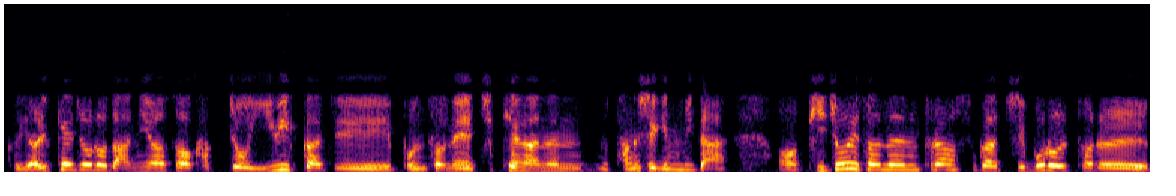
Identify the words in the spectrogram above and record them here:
그 10개 조로 나뉘어서 각조 2위까지 본선에 직행하는 방식입니다. 어, B조에서는 프랑스가 지브롤터를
